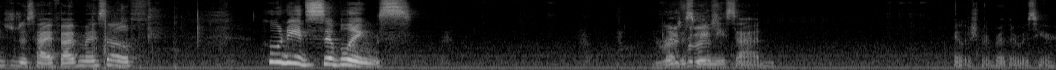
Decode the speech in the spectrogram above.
I should just high five myself. Who needs siblings? You That just for made me sad. I wish my brother was here.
